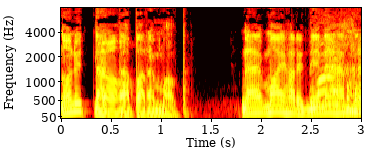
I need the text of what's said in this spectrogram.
no nyt näyttää Joo. paremmalta. Nämä maiharit, niin näähän mun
